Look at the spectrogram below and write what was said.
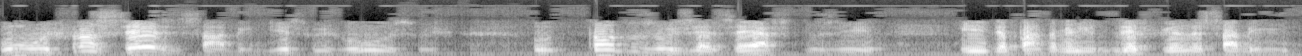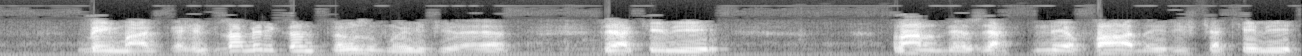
os franceses sabem disso, os russos, o, todos os exércitos e, e departamentos de defesa sabem bem mais do que a gente. Os americanos transam com ele direto. Tem aquele. Lá no deserto de Nevada existe aquele.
